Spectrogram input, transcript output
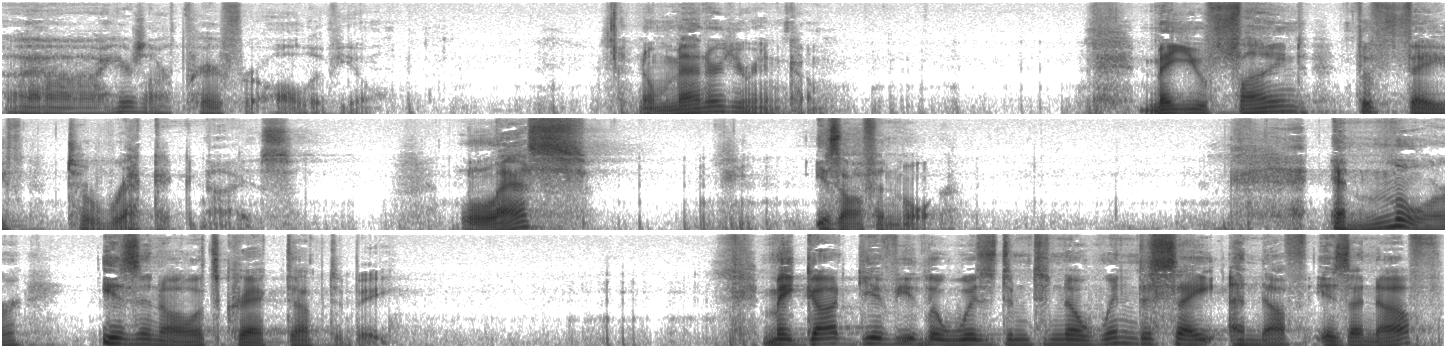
Uh, here's our prayer for all of you. No matter your income, may you find the faith to recognize less is often more, and more isn't all it's cracked up to be. May God give you the wisdom to know when to say enough is enough.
